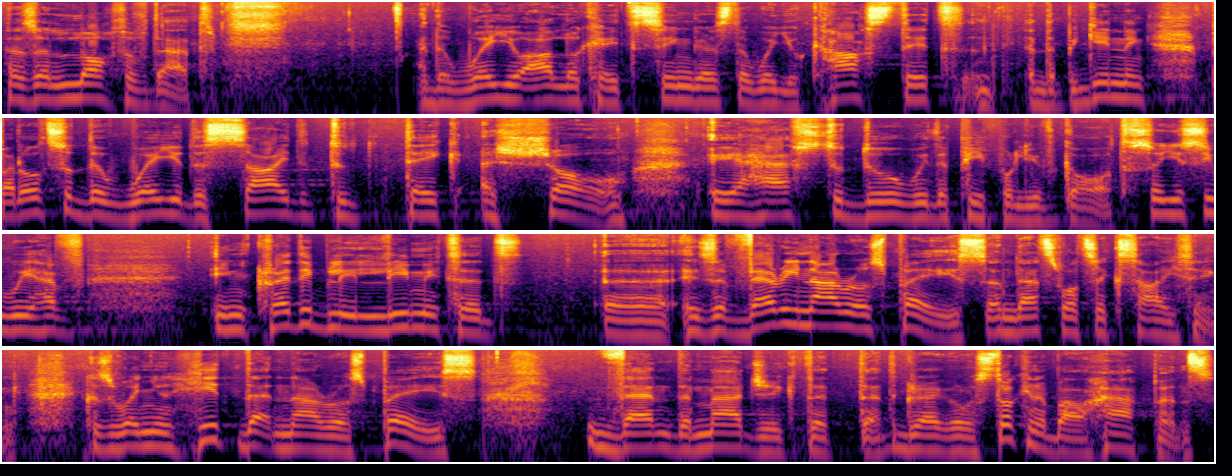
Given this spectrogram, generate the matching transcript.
There's a lot of that the way you allocate singers, the way you cast it at the beginning, but also the way you decide to take a show, it has to do with the people you've got. So you see, we have incredibly limited. Uh, is a very narrow space, and that's what's exciting. Because when you hit that narrow space, then the magic that, that Gregor was talking about happens,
